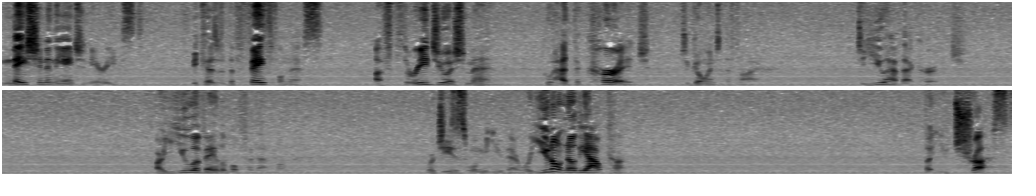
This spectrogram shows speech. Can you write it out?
nation in the ancient Near East, because of the faithfulness of three Jewish men who had the courage to go into the fire. Do you have that courage? Are you available for that moment where Jesus will meet you there, where you don't know the outcome, but you trust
